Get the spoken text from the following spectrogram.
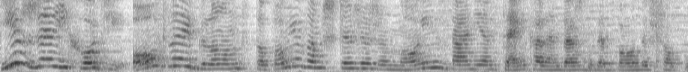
Jeżeli chodzi o wygląd, to powiem Wam szczerze, że moim zdaniem ten kalendarz z The Body Shopu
